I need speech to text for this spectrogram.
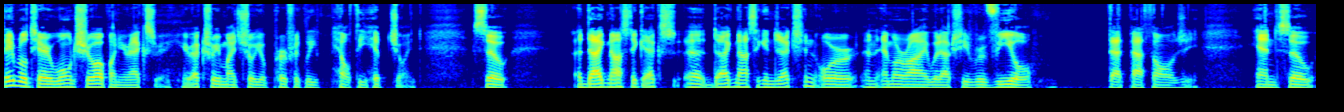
labral tear won't show up on your X-ray. Your X-ray might show you a perfectly healthy hip joint. So, a diagnostic X uh, diagnostic injection or an MRI would actually reveal that pathology. And so,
